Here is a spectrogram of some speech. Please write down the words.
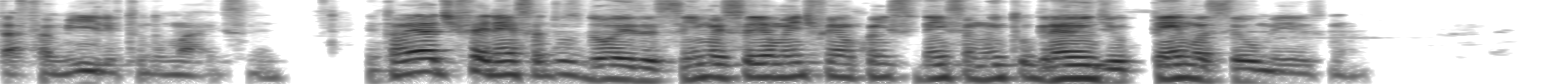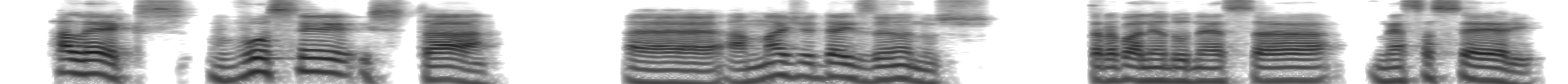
da família e tudo mais. Né? Então é a diferença dos dois, assim, mas realmente foi uma coincidência muito grande o tema ser o mesmo. Alex, você está é, há mais de 10 anos trabalhando nessa, nessa série.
